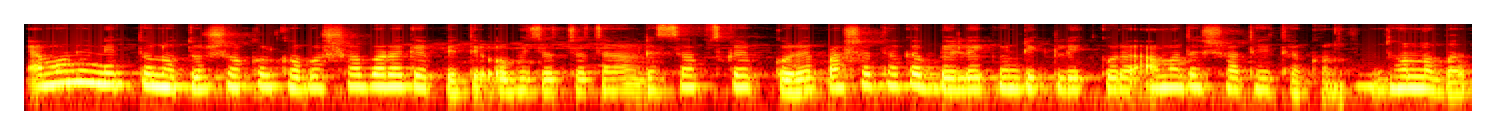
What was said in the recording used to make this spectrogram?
এমনই নিত্য নতুন সকল খবর সবার আগে পেতে অভিযাত্রা চ্যানেলটি সাবস্ক্রাইব করে পাশে থাকা বেল ক্লিক করে আমাদের সাথেই থাকুন। ধন্যবাদ।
